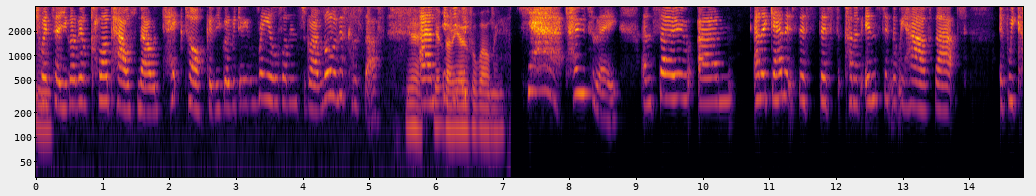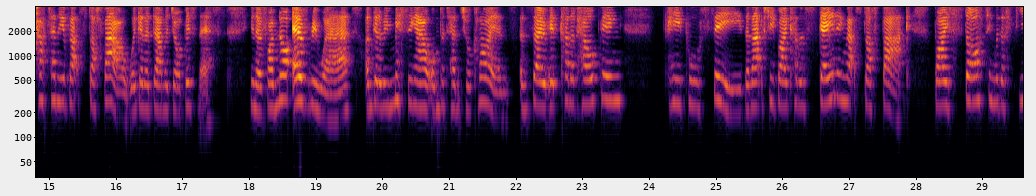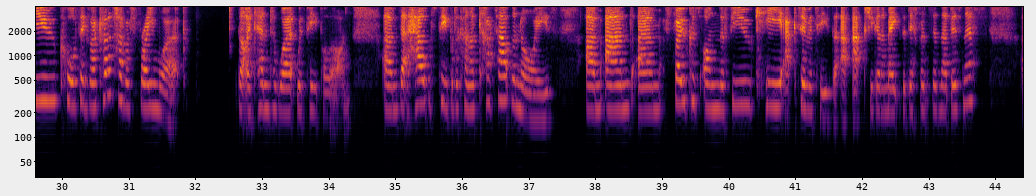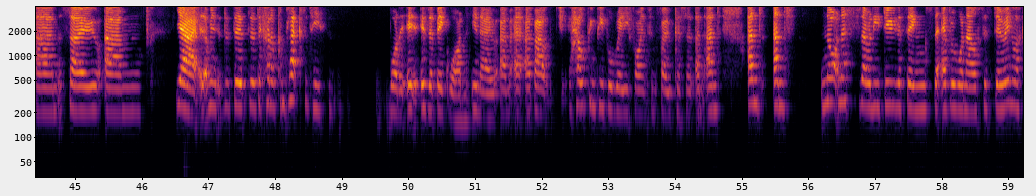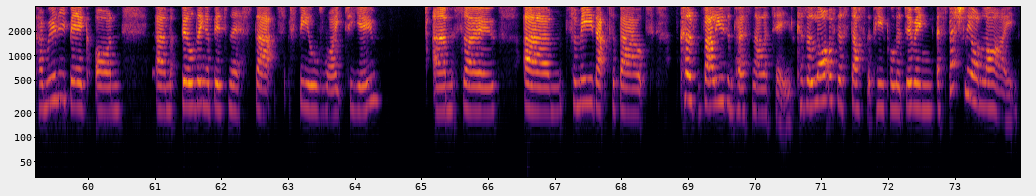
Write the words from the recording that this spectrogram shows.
Twitter, mm. you've got to be on Clubhouse now and TikTok, and you've got to be doing reels on Instagram and all of this kind of stuff. Yeah, and get very you, overwhelming. Yeah, totally. And so, um, and again, it's this this kind of instinct that we have that if we cut any of that stuff out, we're going to damage our business. You know, if I'm not everywhere, I'm going to be missing out on potential clients. And so, it's kind of helping people see that actually by kind of scaling that stuff back, by starting with a few core things, I kind of have a framework that I tend to work with people on um, that helps people to kind of cut out the noise um, and um, focus on the few key activities that are actually going to make the difference in their business. Um, so, um, yeah, I mean, the, the, the kind of complexity it is a big one, you know, um, about helping people really find some focus and and and and not necessarily do the things that everyone else is doing. Like I'm really big on um, building a business that feels right to you. Um, so um, for me, that's about kind of values and personality because a lot of the stuff that people are doing, especially online,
